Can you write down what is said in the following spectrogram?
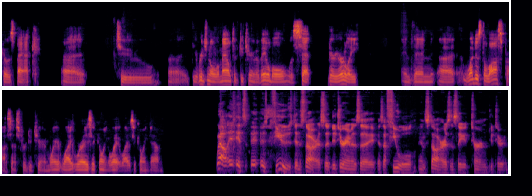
goes back uh, to uh, the original amount of deuterium available was set very early and then, uh, what is the loss process for deuterium? Why, why, where is it going away? Why is it going down? Well, it, it's it's fused in stars. So deuterium is a is a fuel in stars, and so you turn deuterium.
